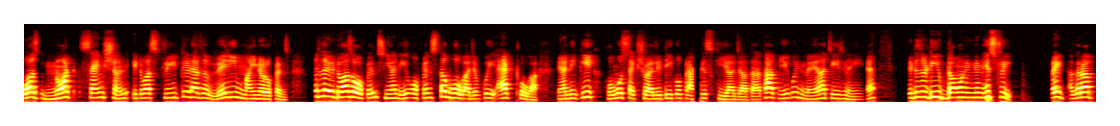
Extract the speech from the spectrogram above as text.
was not sanctioned, it was treated as a very minor offense. मतलब इट वॉज़ ऑफेंस यानी ऑफेंस तब होगा जब कोई एक्ट होगा, यानी कि होमोसेक्सुअलिटी को प्रैक्टिस किया जाता था तो ये कोई नया चीज़ नहीं है। It is a deep down Indian history right अगर आप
